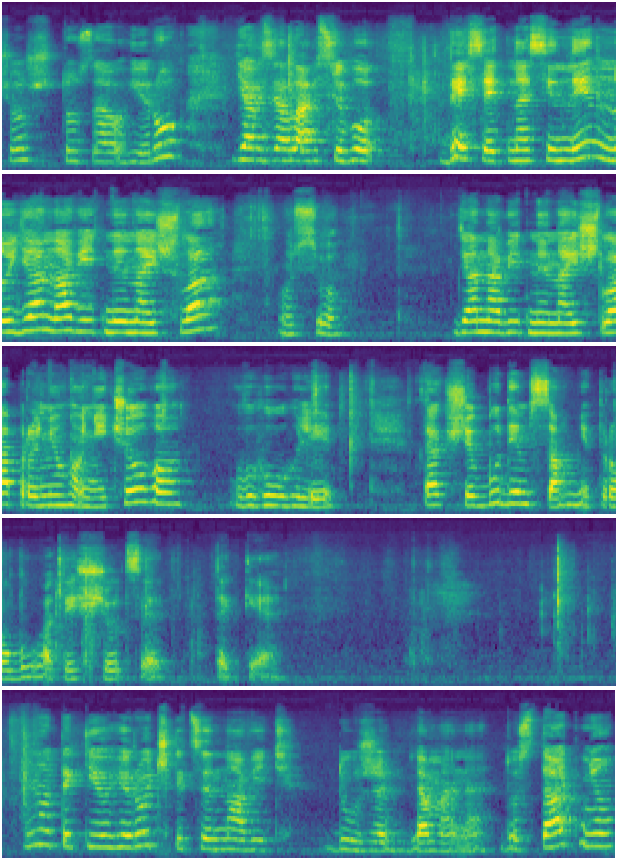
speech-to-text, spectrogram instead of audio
що ж то за огірок. Я взяла всього 10 насінин, але я навіть не знайшла. Ось. о, Я навіть не знайшла про нього нічого в гуглі. Так що будемо самі пробувати, що це таке. Ну, такі огірочки це навіть дуже для мене достатньо.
